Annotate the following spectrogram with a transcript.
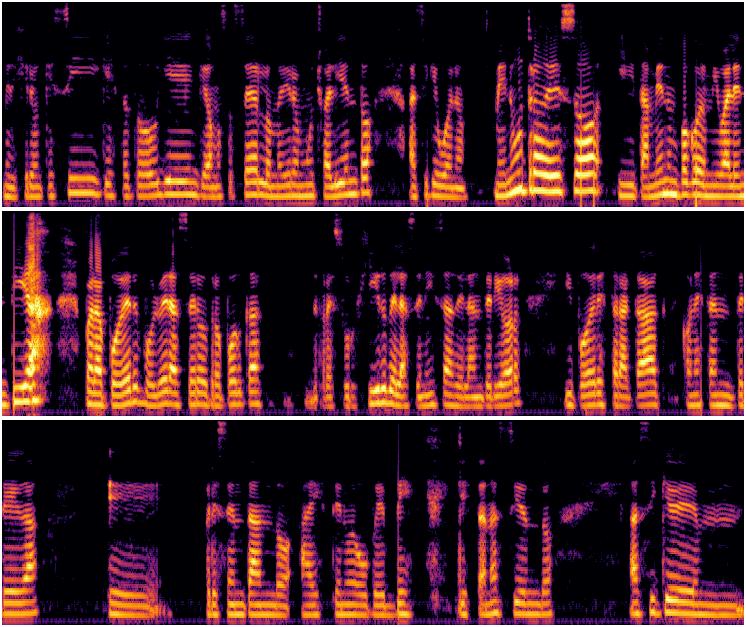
me dijeron que sí, que está todo bien, que vamos a hacerlo, me dieron mucho aliento, así que bueno, me nutro de eso y también un poco de mi valentía para poder volver a hacer otro podcast, resurgir de las cenizas del anterior y poder estar acá con esta entrega eh, presentando a este nuevo bebé que están haciendo. Así que mm,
